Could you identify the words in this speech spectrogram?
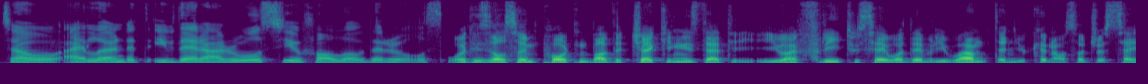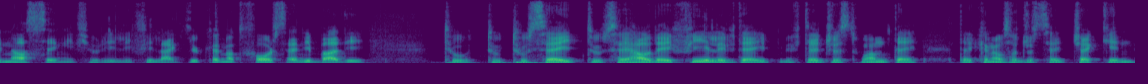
So I learned that if there are rules, you follow the rules. What is also important about the checking is that you are free to say whatever you want and you can also just say nothing if you really feel like you cannot force anybody to, to, to say to say how they feel if they if they just want they they can also just say check in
